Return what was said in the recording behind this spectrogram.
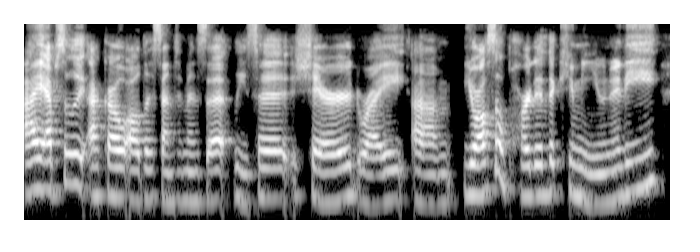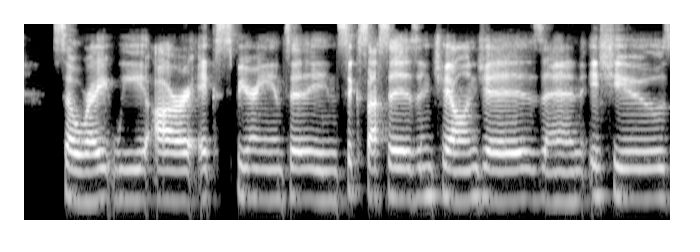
I absolutely echo all the sentiments that Leesa shared, right? Um, you're also part of the community. So, right, we are experiencing successes and challenges and issues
